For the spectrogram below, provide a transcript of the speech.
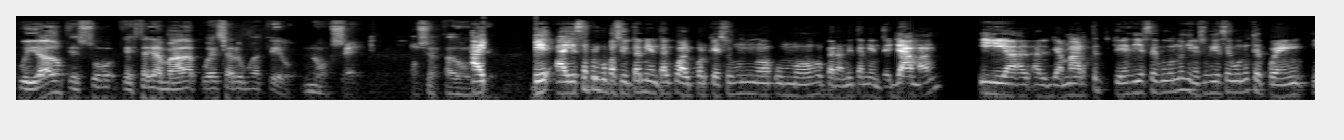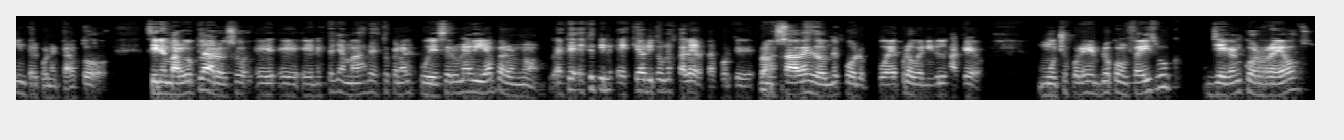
cuidado que, eso, que esta llamada puede ser un hackeo. No sé, no sé hasta dónde. Hay, hay esa preocupación también tal cual, porque eso es un, un modo operandi también. Te llaman y al, llamarte tienes 10 segundos y en esos 10 segundos te pueden interconectar todo. Sin embargo, claro, eso eh, eh, en estas llamadas de estos canales puede ser una vía, pero no. Es que, es que, tiene, es que ahorita uno está alerta porque no sabes de dónde puede provenir el hackeo. Muchos, por ejemplo, con Facebook llegan correos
